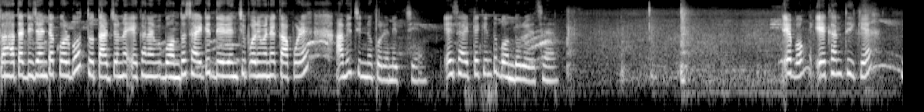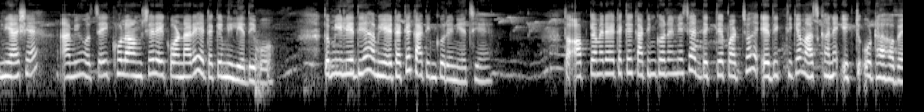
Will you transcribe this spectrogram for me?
তো হাতার ডিজাইনটা করব। তো তার জন্য এখানে আমি বন্ধ সাইডে দেড় ইঞ্চি পরিমাণে কাপড়ে আমি চিহ্ন করে নিচ্ছি। এই সাইডটা কিন্তু বন্ধ রয়েছে। এবং এখান থেকে নিয়ে আসে আমি হচ্ছে এই খোলা অংশের এই কর্নারে এটাকে মিলিয়ে দেব। তো মিলিয়ে দিয়ে আমি এটাকে কাটিং করে নিয়েছি। তো অফ ক্যামেরা এটাকে কাটিং করে নিয়েছি আর দেখতে পাচ্ছ এদিক থেকে মাঝখানে একটু ওঠা হবে।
